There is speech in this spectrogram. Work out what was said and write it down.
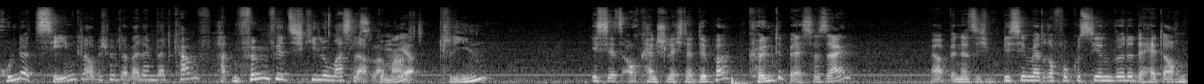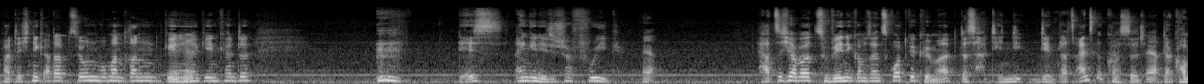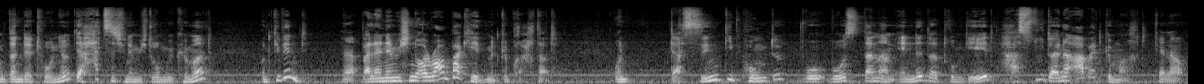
110, glaube ich, mittlerweile im Wettkampf. Hat einen 45 Kilo Muscle Muscle-up, abgemacht. ja. Clean. Ist jetzt auch kein schlechter Dipper. Könnte besser sein. Ja, wenn er sich ein bisschen mehr darauf fokussieren würde. Der hätte auch ein paar Technikadaptionen, wo man dran ge Mhm. gehen könnte. Der ist ein genetischer Freak. Ja. Hat sich aber zu wenig um seinen Squad gekümmert. Das hat den, die- den Platz 1 gekostet. Ja. Da kommt dann der Tonio, der hat sich nämlich drum gekümmert und gewinnt. Ja. Weil er nämlich ein Allround-Paket mitgebracht hat. Und das sind die Punkte, wo, wo es dann am Ende darum geht, hast du deine Arbeit gemacht? Genau.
